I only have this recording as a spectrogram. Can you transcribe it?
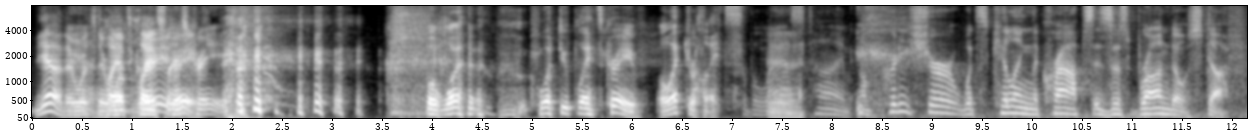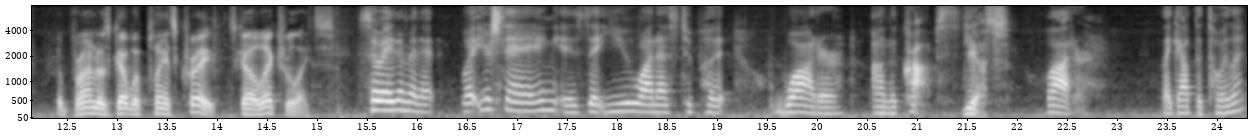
yeah they're Yeah. what They're plants, what plants crave. crave. But what what do plants crave? Electrolytes. For the last time, I'm pretty sure what's killing the crops is this Brawndo stuff. The Brawndo's got what plants crave. It's got electrolytes. So wait a minute. What you're saying is that you want us to put water on the crops. Yes. Water. Like out the toilet?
